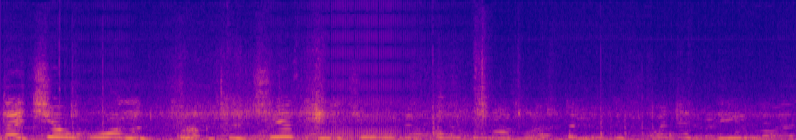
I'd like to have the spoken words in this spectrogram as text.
Та чого? Ну про- то чесно, нічого такого нема. Просто люди ходять, дивляться.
